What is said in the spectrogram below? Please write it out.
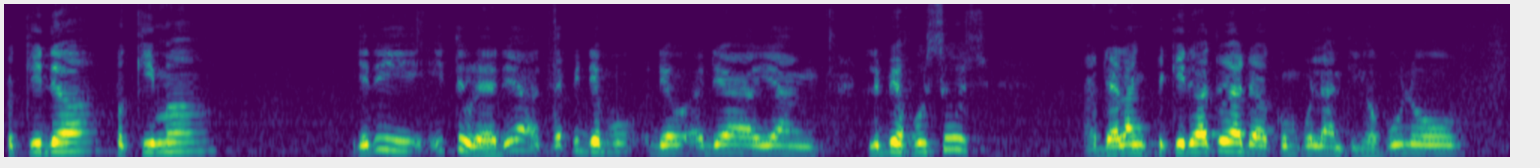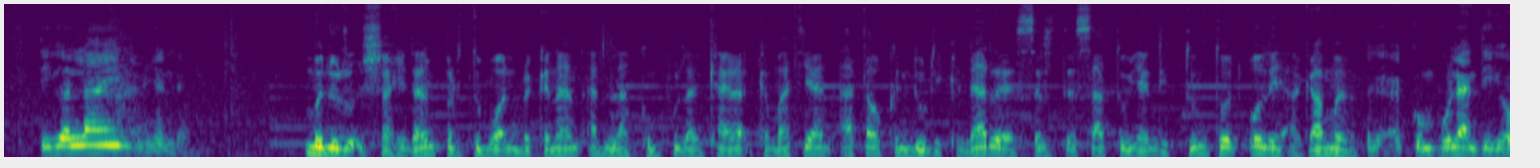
Pekida, pekima. Jadi itulah dia tapi dia dia dia yang lebih khusus dalam pekida tu ada kumpulan 30, tiga line macam tu. Menurut Syahidan, pertubuhan berkenan adalah kumpulan khairat kematian atau kenduri kendara serta satu yang dituntut oleh agama. Kumpulan 30,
